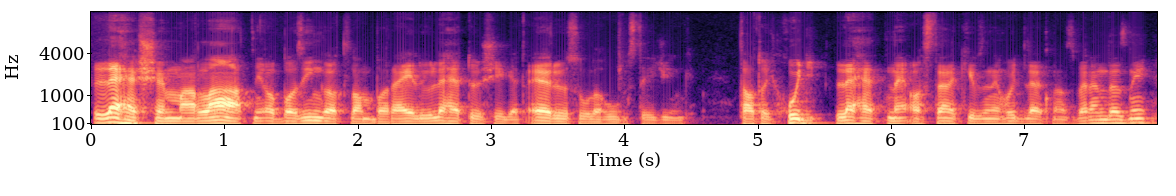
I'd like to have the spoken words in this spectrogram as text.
lehessen már látni abba az ingatlanban rejlő lehetőséget. Erről szól a homestaging. Tehát, hogy hogy lehetne azt elképzelni, hogy lehetne azt berendezni,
